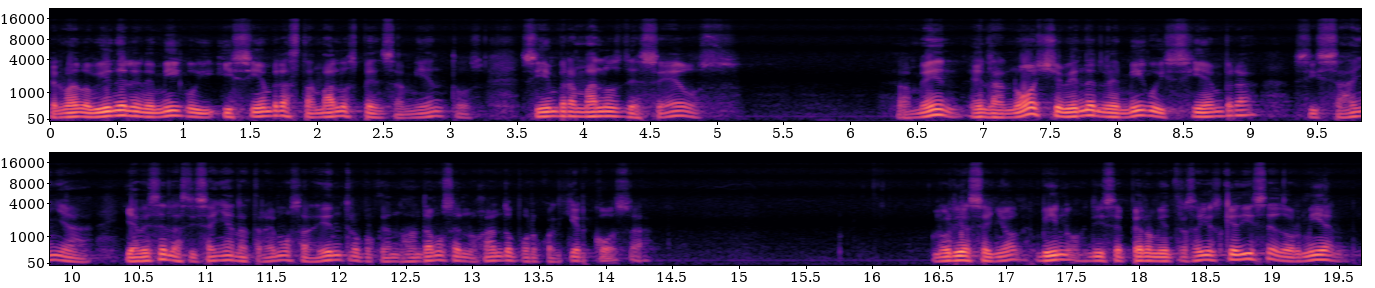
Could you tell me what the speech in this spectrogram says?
hermano, viene el enemigo y, siembra hasta malos pensamientos, siembra malos deseos. Amén. En la noche viene el enemigo y siembra cizaña. Y a veces la cizaña la traemos adentro porque nos andamos enojando por cualquier cosa. Gloria al Señor. Vino, dice, pero mientras ellos, ¿qué dice? Dormían.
